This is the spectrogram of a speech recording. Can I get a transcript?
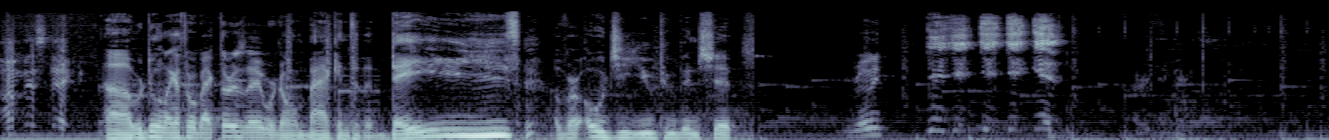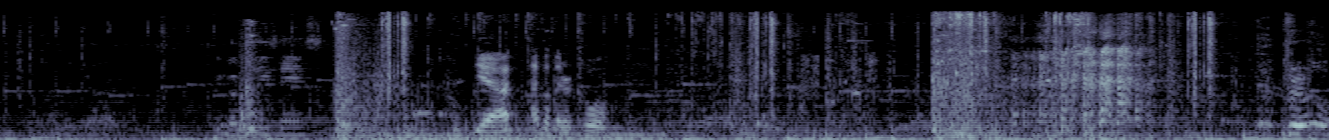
I'm Mystic. Uh, we're doing like a throwback Thursday. We're going back into the days of our OG YouTube and shit. Really? Yeah, yeah, yeah, yeah, yeah. Alright, gang, gang. You remember these days? Yeah, I, I thought they were cool. Bro,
